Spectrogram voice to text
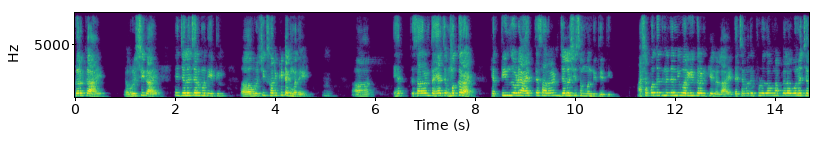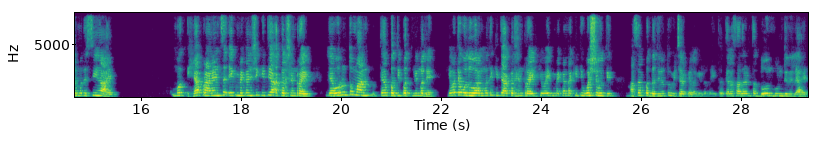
कर्क आहे वृश्चिक आहे हे जलचरमध्ये येतील. अं, वृश्चिक सॉरी कीटकमध्ये येईल. अं, ह्या साधारणतः ह्या ज्या मकर आहे ह्या तीन जोड्या आहेत त्या साधारण जलशी संबंधित येतील. अशा पद्धतीने त्यांनी वर्गीकरण केलेलं आहे. त्याच्यामध्ये पुढे जाऊन आपल्याला वनचरमध्ये सिंह आहे. मग ह्या प्राण्यांचं एकमेकांशी किती आकर्षण राहील त्यावरून तो मान त्या पती पत्नीमध्ये किंवा त्या वधूवरांमध्ये किती आकर्षण राहील किंवा एकमेकांना किती वश्य होतील अशा पद्धतीने तो विचार केला गेलेला आहे. तर त्याला साधारणतः दोन गुण दिलेले आहेत.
